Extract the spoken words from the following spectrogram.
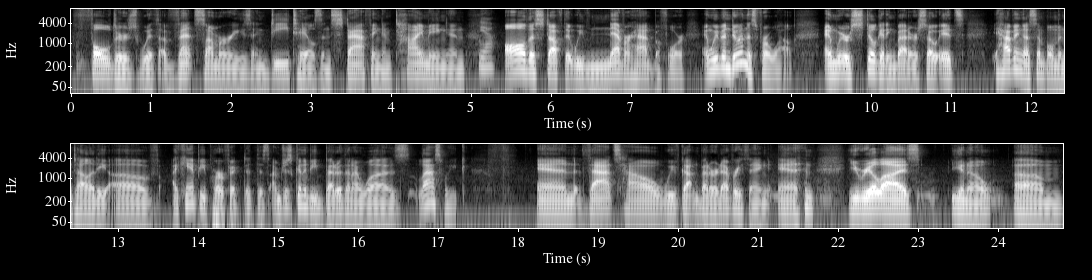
folders with event summaries and details and staffing and timing and Yeah. all this stuff that we've never had before. And we've been doing this for a while and we're still getting better. So it's having a simple mentality of I can't be perfect at this. I'm just going to be better than I was last week and that's how we've gotten better at everything and you realize you know um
